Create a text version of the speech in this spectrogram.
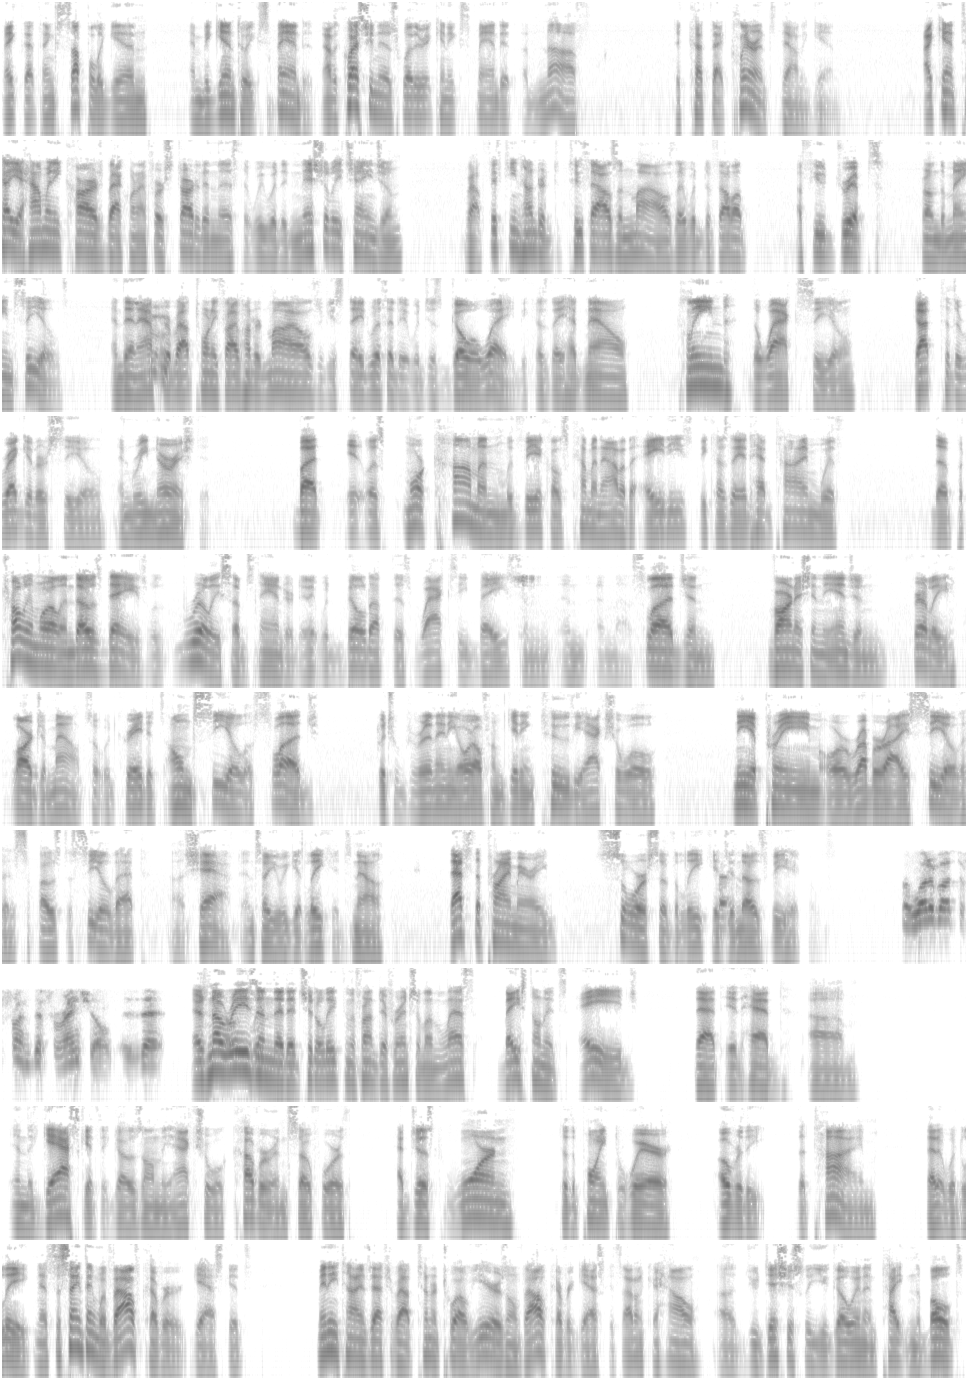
make that thing supple again, and begin to expand it. Now, the question is whether it can expand it enough to cut that clearance down again. I can't tell you how many cars back when I first started in this that we would initially change them about 1,500 to 2,000 miles. They would develop a few drips from the main seals. And then after mm. about 2,500 miles, if you stayed with it, it would just go away because they had now cleaned the wax seal, got to the regular seal, and renourished it. But it was more common with vehicles coming out of the 80s because they had had time with the petroleum oil in those days was really substandard, and it would build up this waxy base and and, and uh, sludge and varnish in the engine fairly large amounts. So it would create its own seal of sludge, which would prevent any oil from getting to the actual neoprene or rubberized seal that is supposed to seal that uh, shaft, and so you would get leakage. Now, that's the primary source of the leakage in those vehicles. But what about the front differential? Is that there's no reason that it should have leaked in the front differential unless, based on its age, that it had um, in the gasket that goes on the actual cover and so forth had just worn to the point to where over the the time that it would leak. Now it's the same thing with valve cover gaskets. Many times after about ten or twelve years on valve cover gaskets, I don't care how uh, judiciously you go in and tighten the bolts,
